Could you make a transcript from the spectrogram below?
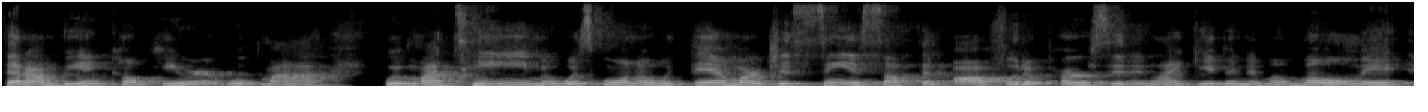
that I'm being coherent with my with my team and what's going on with them, or just seeing something off with a person and like giving them a moment.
